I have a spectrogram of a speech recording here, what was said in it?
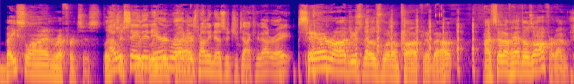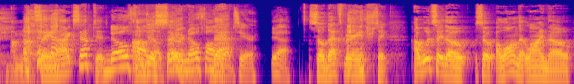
baseline references. Let's I would just say leave- that Aaron at that. Rodgers probably knows what you're talking about, right? So, Aaron Rodgers knows what I'm talking about. I said I've had those offered. I'm, I'm not saying I accepted. no follow I'm just ups. There are saying no follow that. ups here. Yeah. So that's very interesting. I would say though, so along that line though,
